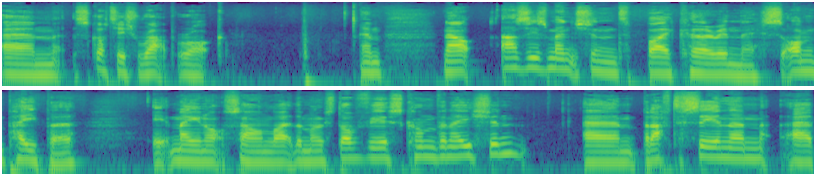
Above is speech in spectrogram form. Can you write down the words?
um, Scottish rap rock. Um, now, as is mentioned by Kerr in this, on paper, it may not sound like the most obvious combination, um, but after seeing them, uh,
